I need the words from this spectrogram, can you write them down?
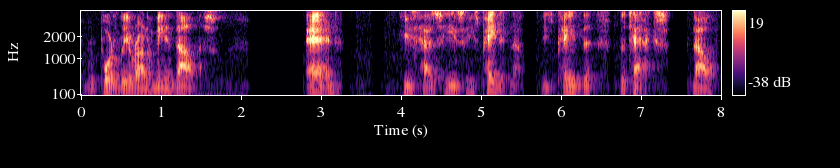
reportedly around a million dollars, and he has he's he's paid it now. He's paid the the tax. Now,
